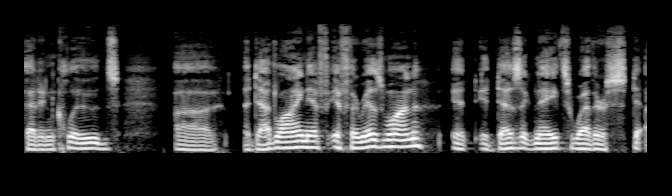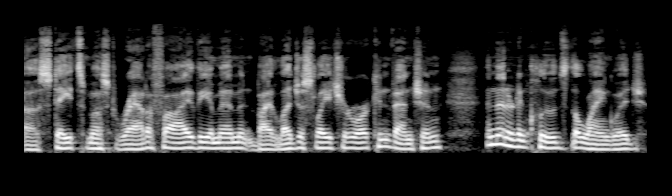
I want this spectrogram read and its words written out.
that includes uh, a deadline, if if there is one. It, it designates whether st- uh, states must ratify the amendment by legislature or convention, and then it includes the language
